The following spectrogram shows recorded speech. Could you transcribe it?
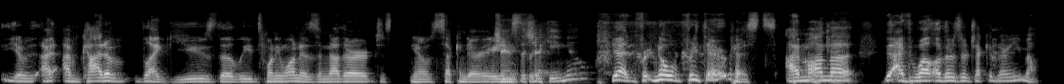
you know I, i've kind of like used the lead 21 as another just you know secondary chance to free- check email. yeah for, no free therapists i'm on the I, while others are checking their email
